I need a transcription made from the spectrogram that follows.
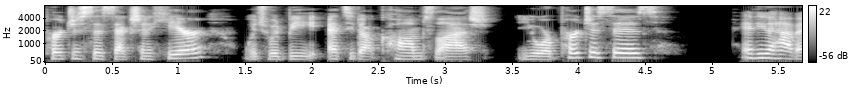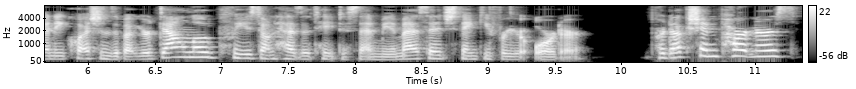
Purchases section here, which would be etsy.com slash your purchases. If you have any questions about your download, please don't hesitate to send me a message. Thank you for your order. Production partners.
